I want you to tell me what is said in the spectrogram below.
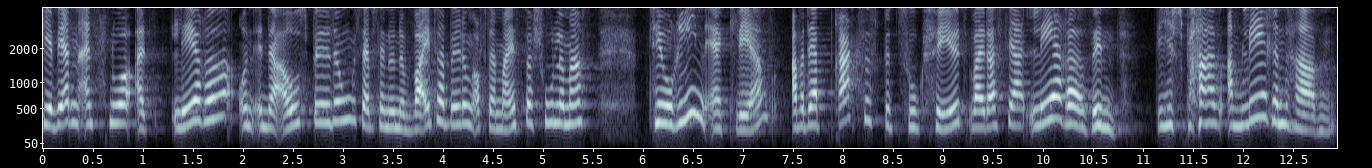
dir werden einfach nur als Lehrer und in der Ausbildung, selbst wenn du eine Weiterbildung auf der Meisterschule machst, Theorien erklärt, aber der Praxisbezug fehlt, weil das ja Lehrer sind die Spaß am Lehren haben,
